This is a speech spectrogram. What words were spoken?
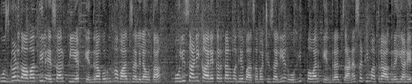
कुसगड गावातील एस आर पी एफ केंद्रावरून हा वाद झालेला होता. पोलीस आणि कार्यकर्त्यांमध्ये बाचाबाची झाली आहे. रोहित पवार केंद्रात जाण्यासाठी मात्र आग्रही आहेत.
